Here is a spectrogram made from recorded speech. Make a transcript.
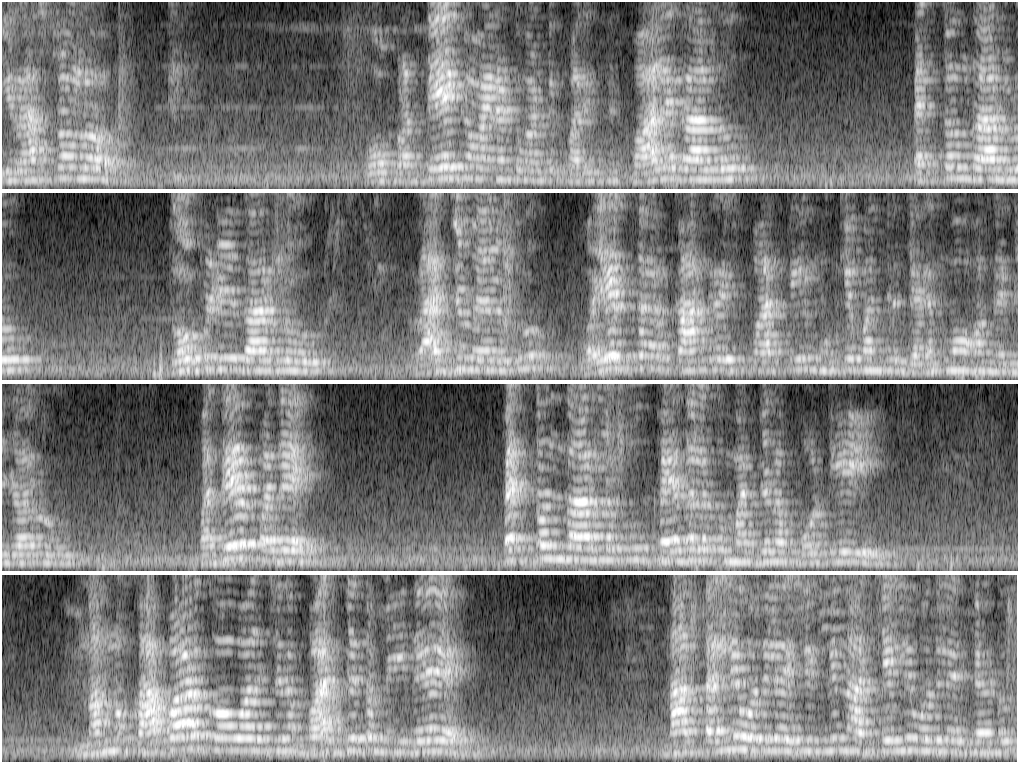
ఈ రాష్ట్రంలో ఓ ప్రత్యేకమైనటువంటి పరిస్థితి. పాలెగాళ్ళు పెత్తందారులు దోపిడీదారులు రాజ్యం ఏలుతూ వైఎస్ఆర్ కాంగ్రెస్ పార్టీ ముఖ్యమంత్రి జగన్మోహన్ రెడ్డి గారు పదే పదే పెత్తందారులకు పేదలకు మధ్యన పోటీ. నన్ను కాపాడుకోవాల్సిన బాధ్యత మీదే. నా తల్లి వదిలేసింది నా చెల్లి వదిలేశాడు.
